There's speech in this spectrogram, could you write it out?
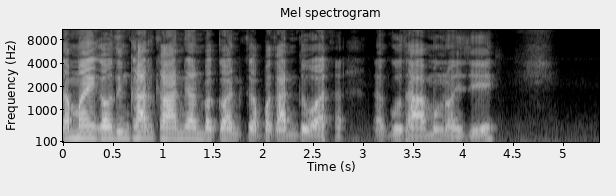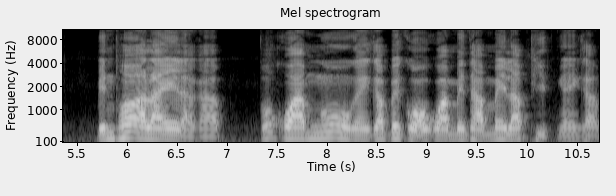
ทำไมเขาถึงคัดค้านกันประกันกับประกันตัวกูถามมึงหน่อยสิเป็นเพราะอะไรล่ะครับ เพราะความโง่ไงครับ ไปขอความเป็นธรรมไม่รับผิดไงครับ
